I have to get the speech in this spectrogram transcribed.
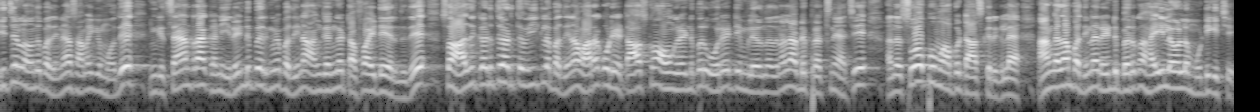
கிச்சனில் வந்து பார்த்தீங்கன்னா சமைக்கும் போது இங்கே சாண்ட்ரா கனி ரெண்டு பேருக்குமே பார்த்தீங்கன்னா அங்கங்கே டஃப் ஆகிட்டே இருந்தது. ஸோ அதுக்கு அடுத்து அடுத்த வீக்கில் பார்த்தீங்கன்னா வரக்கூடிய டாஸ்க்கும் அவங்க ரெண்டு பேரும் ஒரே டீமில் இருந்ததுனால அப்படியே பிரச்சனையாச்சு. அந்த சோப்பு மாப்பு டாஸ்க் இருக்குல்ல அங்கே தான் பார்த்தீங்கன்னா ரெண்டு பேருக்கும் ஹை லெவலில் முட்டிக்கிச்சு.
